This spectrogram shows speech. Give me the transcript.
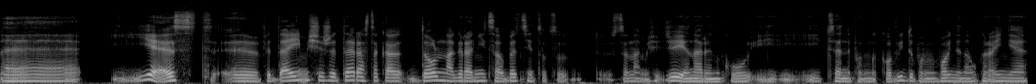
E, jest. Y, wydaje mi się, że teraz taka dolna granica, obecnie to, co z cenami się dzieje na rynku i, i, i ceny pomimo COVID-u, pomimo wojny na Ukrainie,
